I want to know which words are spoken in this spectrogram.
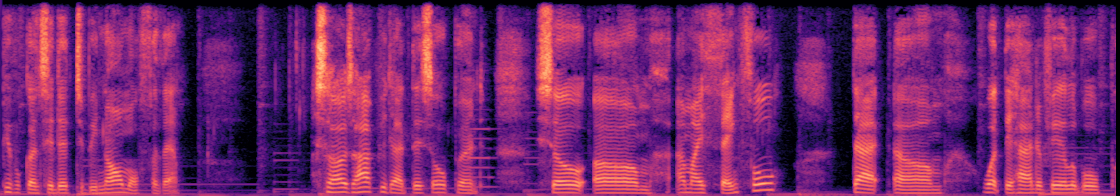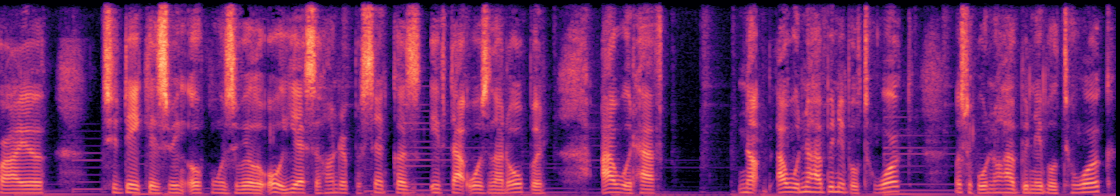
people consider to be normal for them. So I was happy that this opened. So um, am I thankful that um, what they had available prior to daycares being open was available? Oh yes, hundred percent. Because if that was not open, I would have not. I would not have been able to work. Most people would not have been able to work.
